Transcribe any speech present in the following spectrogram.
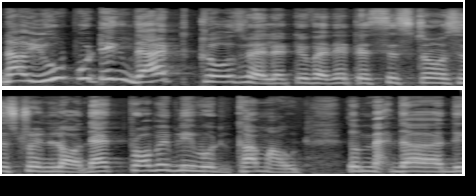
Now you putting that close relative whether it is sister or sister-in-law that probably would come out. The, the the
